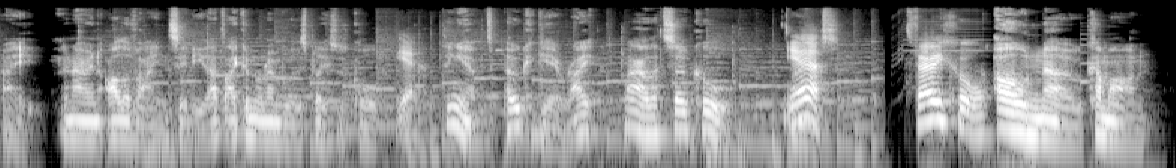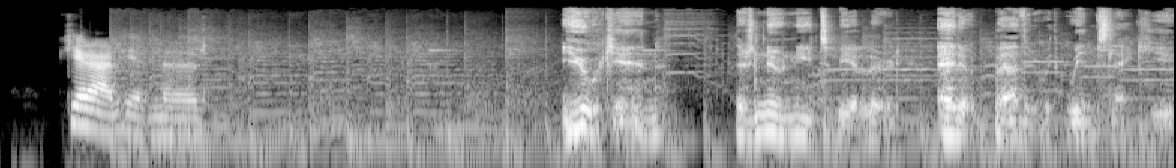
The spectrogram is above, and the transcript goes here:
Right, they're now in Olivine City. That's I couldn't remember what this place was called. Yeah. Thing you have, it's Pokegear, right? Wow, that's so cool. Yeah. Thanks. It's very cool. Oh no, come on. Get out of here, nerd. You again? There's no need to be alert. I don't bother with wimps like you.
